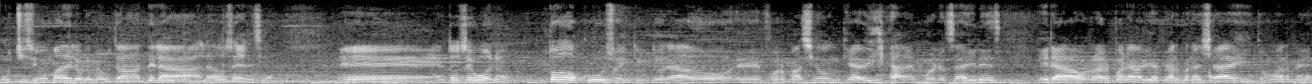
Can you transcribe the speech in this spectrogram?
muchísimo más de lo que me gustaba antes la, la docencia. Eh, entonces, bueno, todo curso, instructorado, eh, formación que había en Buenos Aires era ahorrar para viajar para allá y tomarme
